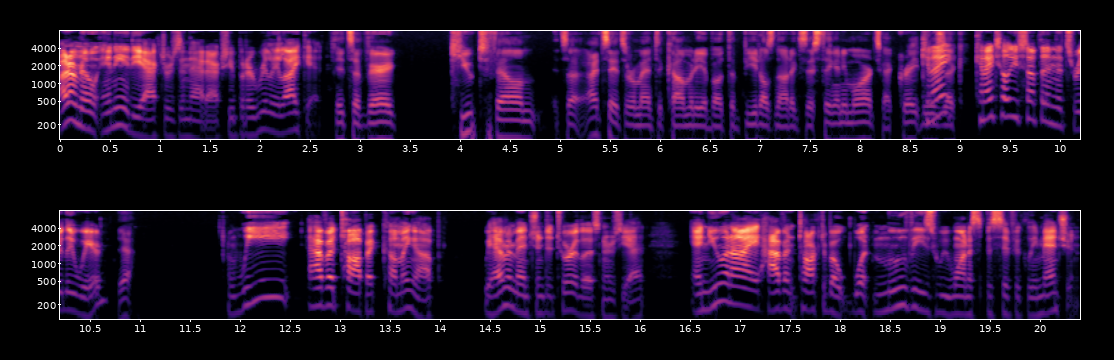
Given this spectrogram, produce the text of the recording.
I don't know any of the actors in that actually, but I really like it. It's a very cute film. It's a I'd say it's a romantic comedy about the Beatles not existing anymore. It's got great Can music. I can I tell you something that's really weird? Yeah. We have a topic coming up. We haven't mentioned it to our listeners yet. And you and I haven't talked about what movies we want to specifically mention.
